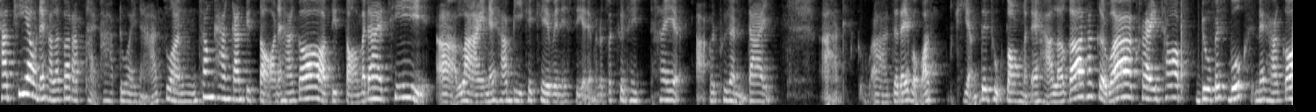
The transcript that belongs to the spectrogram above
ถ้าเที่ยวนะคะแล้วก็รับถ่ายภาพด้วยนะ ส่วนช่องทางการติดต่อนะคะ ก็ติดต่อมาได้ที่ไลน์นะคะ BKK Venezia เดี๋ยวมันจะขึ้นให้ให้เพื่อนๆได้ จะได้บอกว่าเขียนได้ถูกต้องนะคะ แล้วก็ถ้าเกิดว่าใครชอบดู Facebook นะคะ ก็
